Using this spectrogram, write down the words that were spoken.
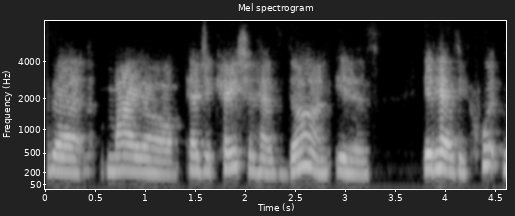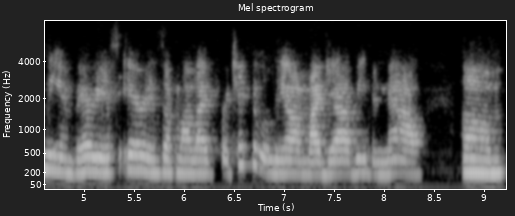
that my uh, education has done is it has equipped me in various areas of my life, particularly on my job, even now. Um,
